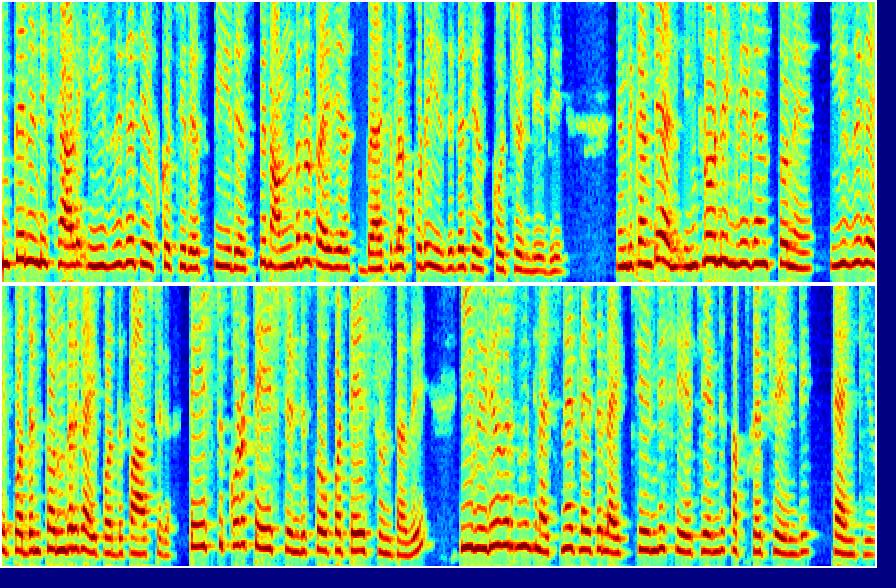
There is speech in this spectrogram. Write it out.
ఇంతేనండి చాలా ఈజీగా చేసుకోవచ్చు ఈ రెసిపీ ఈ రెసిపీని అందరూ ట్రై చేసి బ్యాచులర్స్ కూడా ఈజీగా చేసుకోవచ్చండి ఇది. ఎందుకంటే ఇంట్లో ఉండే ఇంగ్రీడియంట్స్ తోనే ఈజీగా అయిపోద్ది తొందరగా అయిపోద్ది ఫాస్ట్గా. టేస్ట్ కూడా టేస్ట్ అండి సూపర్ టేస్ట్ ఉంటది. ఈ వీడియో కనుక మీకు నచ్చినట్లయితే లైక్ చేయండి షేర్ చేయండి సబ్స్క్రైబ్ చేయండి. థ్యాంక్ యూ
